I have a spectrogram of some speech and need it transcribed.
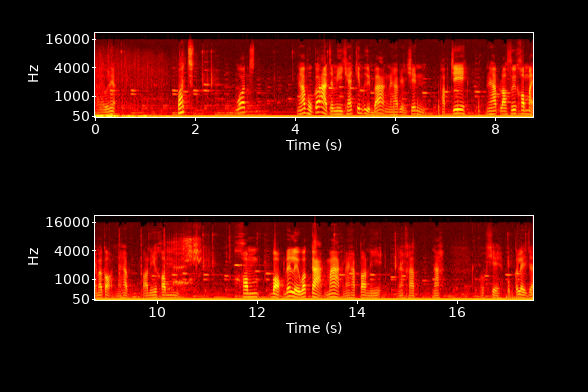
อะไรวะเนี่ย what what นะครับผมก็อาจจะมีแคสเกมอื่นบ้างนะครับ อย่างเช่น PUBG นะครับเราซื้อคอมใหม่มาก่อนนะครับ ตอนนี้คอมคอมบอกได้เลยว่ากากมากนะครับ ตอนนี้นะครับนะโอเค ผมก็เลยจะ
